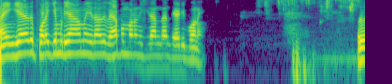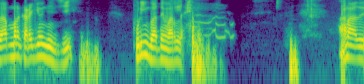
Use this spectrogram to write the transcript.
நான் எங்கேயாவது பிழைக்க முடியாமல் ஏதாவது வேப்ப மரம் நிற்கிதான்னு தான் தேடி போனேன். ஒரு வேப்ப மரம் கிடைக்கவும் செஞ்சுச்சு. பிடிங்கி பார்த்தேன் வரல. ஆனால் அது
